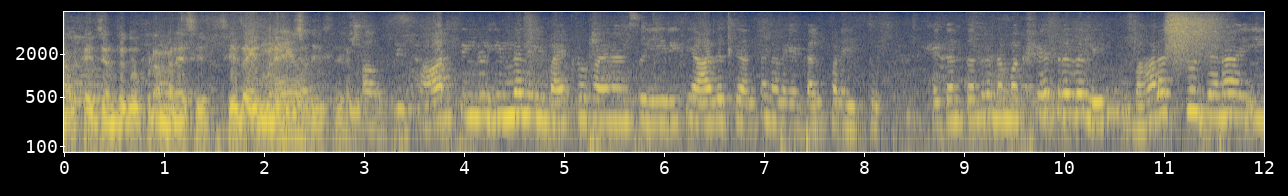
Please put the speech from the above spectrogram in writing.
ನಾಲ್ಕೈದು ಜನರಿಗೂ ಕೂಡ ಮನೆ ಸೇಜ್ ಆಗಿದ್ ಮನೆ ಹೌದು. ಆರು ತಿಂಗಳ ಹಿಂದೆ ಈ ಮೈಕ್ರೋ ಫೈನಾನ್ಸ್ ಈ ರೀತಿ ಆಗುತ್ತೆ ಅಂತ ನನಗೆ ಕಲ್ಪನೆ ಇತ್ತು. ಯಾಕಂತಂದ್ರೆ ನಮ್ಮ ಕ್ಷೇತ್ರದಲ್ಲಿ ಬಹಳಷ್ಟು ಜನ ಈ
